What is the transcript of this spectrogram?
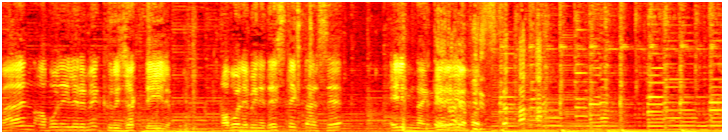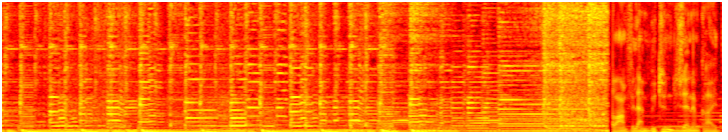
Ben abonelerimi kıracak değilim. Abone beni desteklerse elimden geleni yaparım. filan bütün düzenim kaydı.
